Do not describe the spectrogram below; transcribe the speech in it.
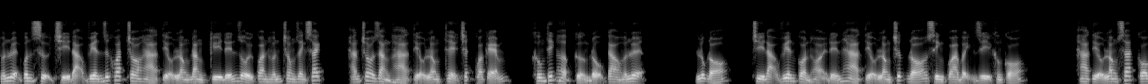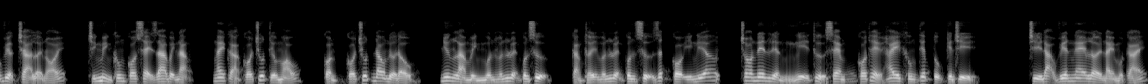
huấn luyện quân sự chỉ đạo viên dứt khoát cho hà tiểu long đăng ký đến rồi quan huấn trong danh sách, hắn cho rằng hà tiểu long thể chất quá kém, không thích hợp cường độ cao huấn luyện. Lúc đó chỉ đạo viên còn hỏi đến hà tiểu long trước đó sinh qua bệnh gì không có. Hà tiểu long sát có việc trả lời nói, chính mình không có xảy ra bệnh nặng, ngay cả có chút thiếu máu, còn có chút đau nửa đầu, nhưng là mình muốn huấn luyện quân sự, cảm thấy huấn luyện quân sự rất có ý nghĩa, cho nên liền nghĩ thử xem có thể hay không tiếp tục kiên trì. Chỉ đạo viên nghe lời này một cái,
